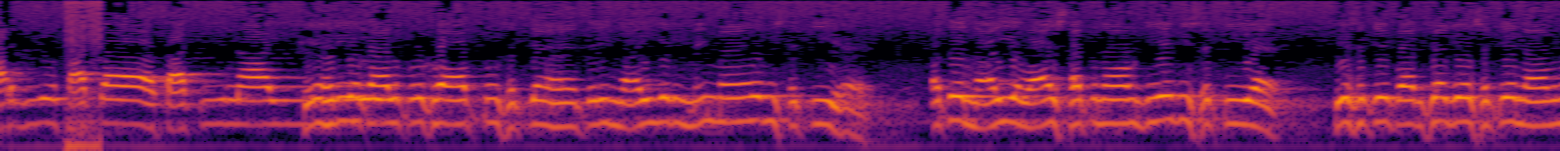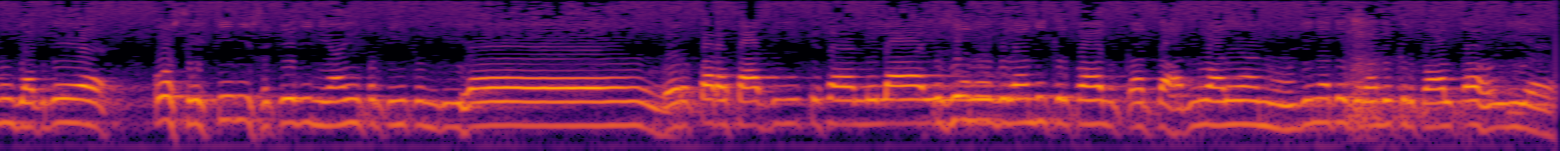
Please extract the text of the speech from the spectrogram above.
ਹਰ ਜੀਉ ਸਾਚਾ ਸਾਚੀ ਨਾਈ। ਇਹ ਹਰੀ ਅਕਾਲ ਪੁਰਖ ਆਪ ਤੋਂ ਸੱਚਾ ਹੈ ਤੇਰੀ ਨਾਈ ਜਿਹੜੀ ਮਹਿਮਾ ਹੈ ਉਹ ਵੀ ਸੱਚੀ ਹੈ। ਅਤੇ ਨਾਈ ਆਵਾਜ਼ ਸਤਨਾਮ ਦੀ ਇਹ ਵੀ ਸੱਚੀ ਹੈ। ਇਹ ਸੱਚੇ ਪਾਤਸ਼ਾਹ ਜੋ ਸੱਚੇ ਨਾਮ ਨੂੰ ਜਪਦੇ ਹੈ ਉਹ ਸ੍ਰਿਸ਼ਟੀ ਵੀ ਸੱਚੇ ਦੀ ਨਿਆਈ ਪ੍ਰਤੀਤ ਹੁੰਦੀ ਹੈ। ਗੁਰ ਪ੍ਰਸਾਦੀ ਕਿਸੈ ਮਿਲਾਈ। ਕਿਸੇ ਨੂੰ ਗੁਰਾਂ ਦੀ ਕਿਰਪਾ ਕਰ ਧਾਰਨ ਵਾਲਿਆਂ ਨੂੰ ਜਿਨ੍ਹਾਂ ਤੇ ਗੁਰਾਂ ਦੀ ਕਿਰਪਾਲਤਾ ਹੋਈ ਹੈ।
